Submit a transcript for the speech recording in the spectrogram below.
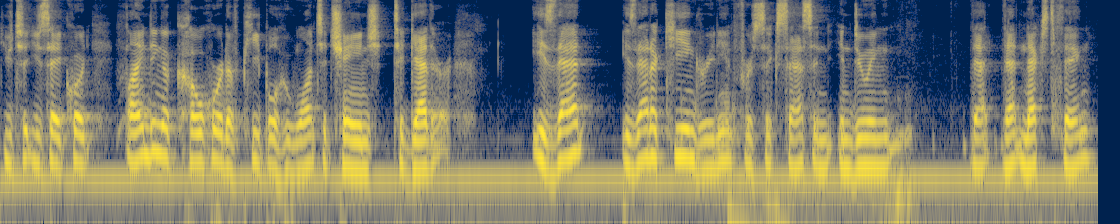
you, you say, quote, finding a cohort of people who want to change together. Is that is that a key ingredient for success in, in doing that that next thing?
